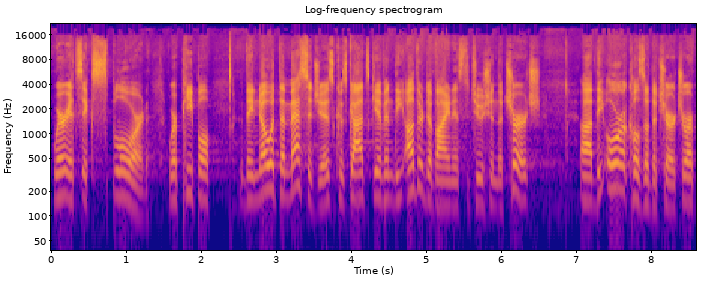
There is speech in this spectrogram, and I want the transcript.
where it's explored, where people they know what the message is because God's given the other divine institution, the church, uh, the oracles of the church, or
